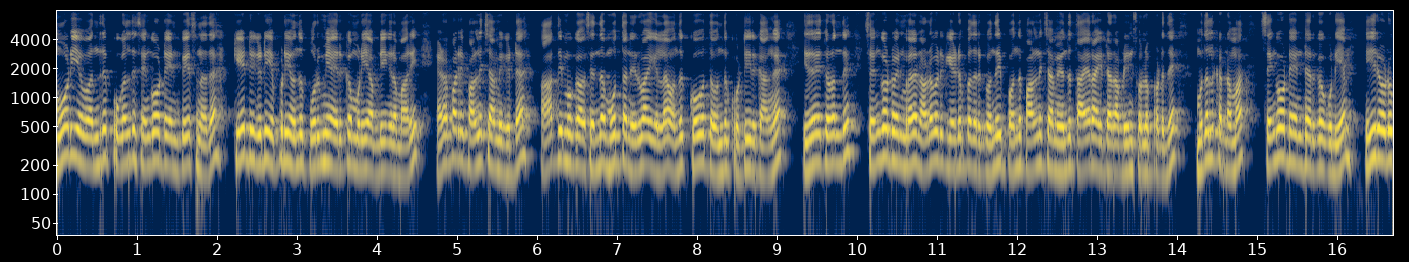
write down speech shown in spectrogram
மோடியை வந்து புகழ்ந்து செங்கோட்டையன் பேசினதை கேட்டுக்கிட்டு எப்படி வந்து பொறுமையாக இருக்க முடியும் அப்படிங்கிற மாதிரி எடப்பாடி பழனிசாமி கிட்ட அதிமுகவை சேர்ந்த மூத்த நிர்வாகிகள்லாம் வந்து கோவத்தை வந்து கொட்டியிருக்காங்க. இதனைத் தொடர்ந்து செங்கோட்டையன் மேலே நடவடிக்கை எடுப்பதற்கு வந்து இப்போ வந்து பழனிசாமி வந்து தயாராகிட்டார் அப்படின்னு சொல்லப்படுது. முதல் கட்டமாக செங்கோட்டையன்ட்ட இருக்கக்கூடிய ஈரோடு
